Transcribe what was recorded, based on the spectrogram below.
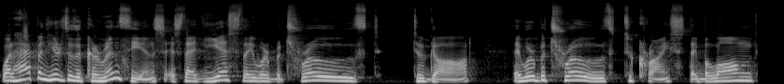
what happened here to the Corinthians is that yes, they were betrothed to God, they were betrothed to Christ, they belonged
